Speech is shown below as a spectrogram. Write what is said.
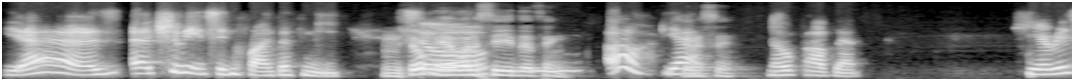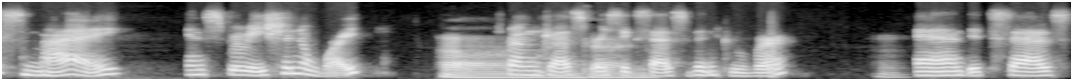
Yes, actually, it's in front of me. Mm, show me. I want to see the thing. Oh, yeah, no problem. Here is my inspiration award Oh, from Dress for Success Vancouver. Hmm. And it says,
